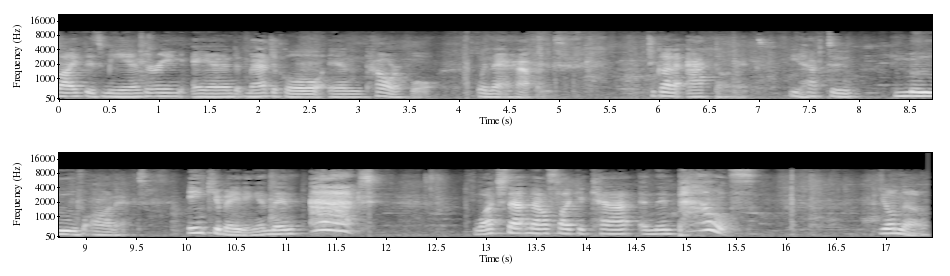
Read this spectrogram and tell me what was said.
life is meandering and magical and powerful when that happens. But you got to act on it. You have to move on it. incubating, and then act. Watch that mouse like a cat, and then pounce. You'll know.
